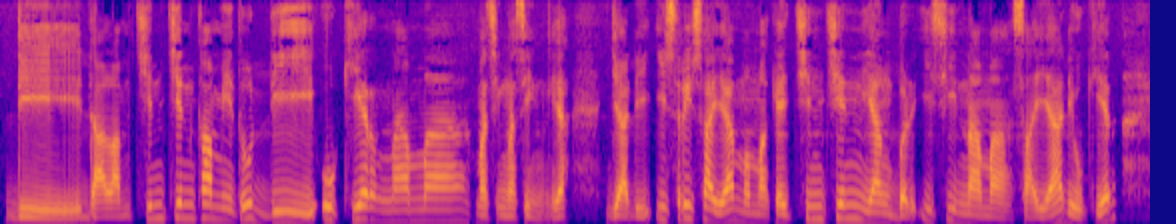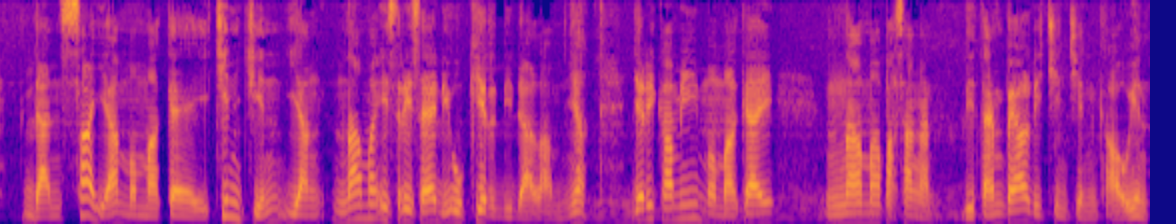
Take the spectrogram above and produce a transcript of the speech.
di dalam cincin kami itu diukir nama masing-masing ya. Jadi istri saya memakai cincin yang berisi nama saya diukir dan saya memakai cincin yang nama istri saya diukir di dalamnya. Jadi kami memakai nama pasangan ditempel di cincin kawin.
